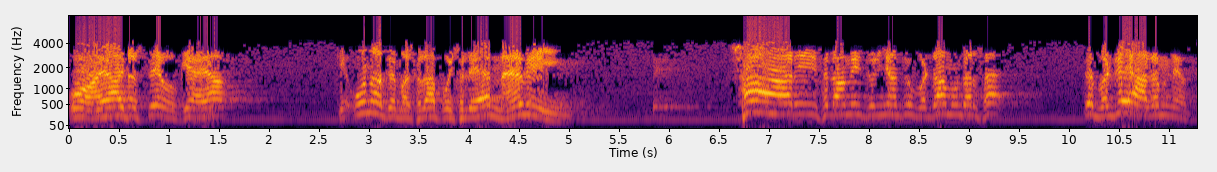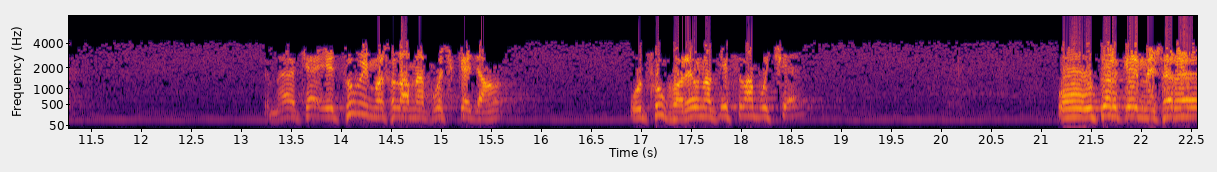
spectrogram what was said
وہ آیا دستے ہو کے آیا۔ کہ انہوں سے مسئلہ پوچھ لیا، میں بھی۔ ساری اسلامی دنیا تو وڈا مدرسہ تے وڈے آدم نے۔ میں کیا اتو بھی مسئلہ میں پوچھ کے جاؤں۔ اتو کھورے انہیں کس طرح پوچھے؟ وہ اتر کے مصر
